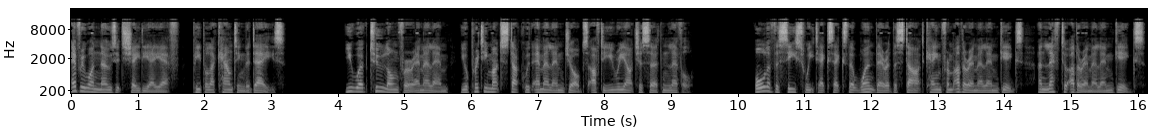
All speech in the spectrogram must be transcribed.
Everyone knows it's shady AF, people are counting the days. You work too long for a MLM, you're pretty much stuck with MLM jobs after you reach a certain level. All of the C-suite execs that weren't there at the start came from other MLM gigs and left to other MLM gigs.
